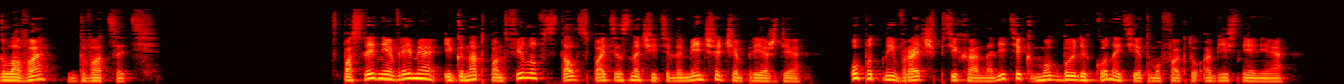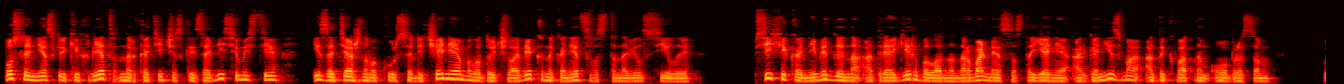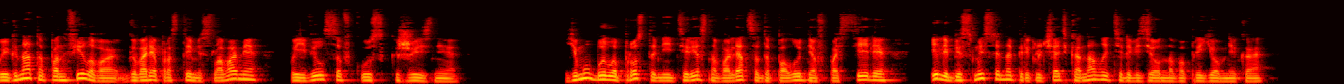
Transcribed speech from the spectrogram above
Глава 20 В последнее время Игнат Панфилов стал спать значительно меньше, чем прежде. Опытный врач-психоаналитик мог бы легко найти этому факту объяснение. После нескольких лет наркотической зависимости и затяжного курса лечения молодой человек наконец восстановил силы. Психика немедленно отреагировала на нормальное состояние организма адекватным образом. У Игната Панфилова, говоря простыми словами, появился вкус к жизни. Ему было просто неинтересно валяться до полудня в постели или бессмысленно переключать каналы телевизионного приемника.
